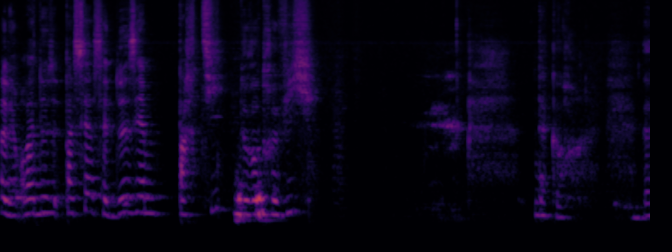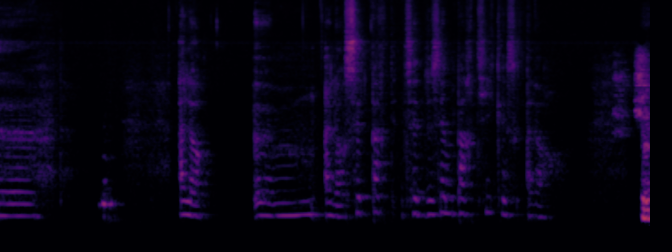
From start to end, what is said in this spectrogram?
Allez, on va de- passer à cette deuxième partie de votre vie. D'accord. Euh, alors, euh, alors cette, partie, cette deuxième partie, qu'est-ce alors Je... euh,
